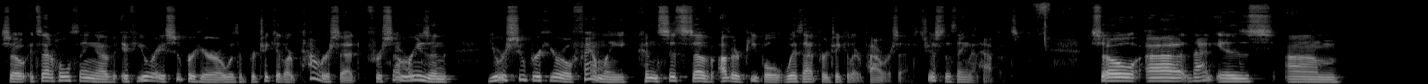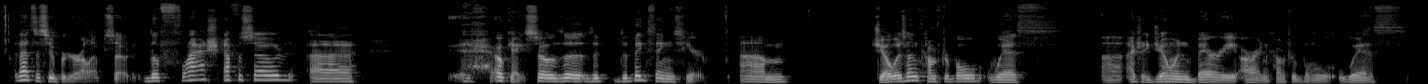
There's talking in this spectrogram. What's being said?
So it's that whole thing of if you are a superhero with a particular power set, for some reason, your superhero family consists of other people with that particular power set. It's just the thing that happens. So uh, that is um, that's a Supergirl episode. The Flash episode. Uh, okay, so the, the, the big things here. Um, Joe is uncomfortable with. Uh, actually, Joe and Barry are uncomfortable with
